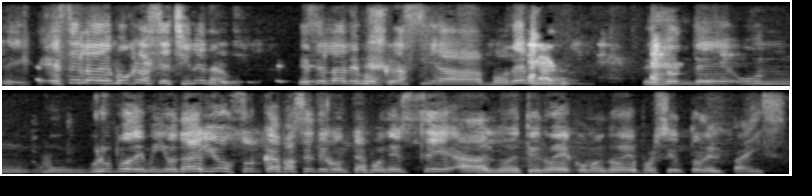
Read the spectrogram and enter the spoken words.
esa es la democracia chilena, esa es la democracia moderna en donde un, grupo de millonarios son capaces de contraponerse al 99,9% del país,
